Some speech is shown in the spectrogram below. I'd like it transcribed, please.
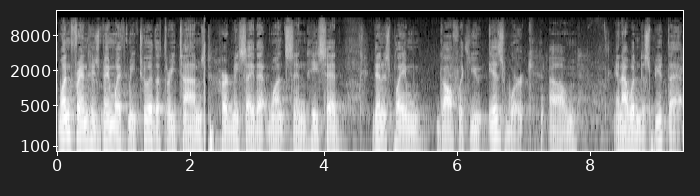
one friend who's been with me two of the three times heard me say that once, and he said, Dennis, playing golf with you is work. Um, and I wouldn't dispute that.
